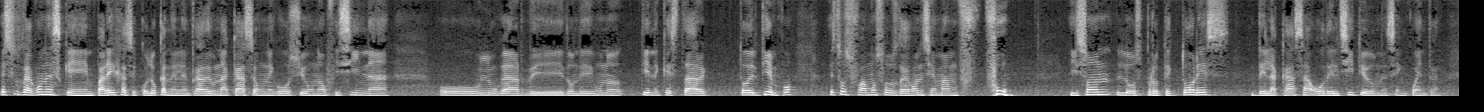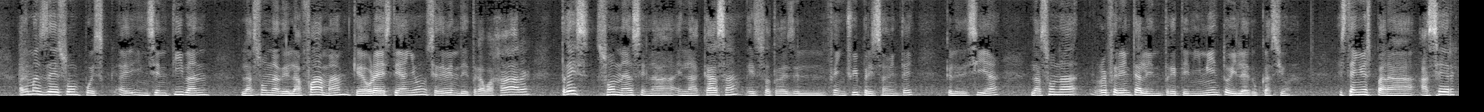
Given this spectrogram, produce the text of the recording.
Estos dragones que en pareja se colocan en la entrada de una casa, un negocio, una oficina o un lugar de donde uno tiene que estar todo el tiempo, estos famosos dragones se llaman fu y son los protectores de la casa o del sitio donde se encuentran. Además de eso, pues eh, incentivan la zona de la fama, que ahora este año se deben de trabajar tres zonas en la, en la casa, eso a través del Feng Shui precisamente, que le decía, la zona referente al entretenimiento y la educación. Este año es para hacer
